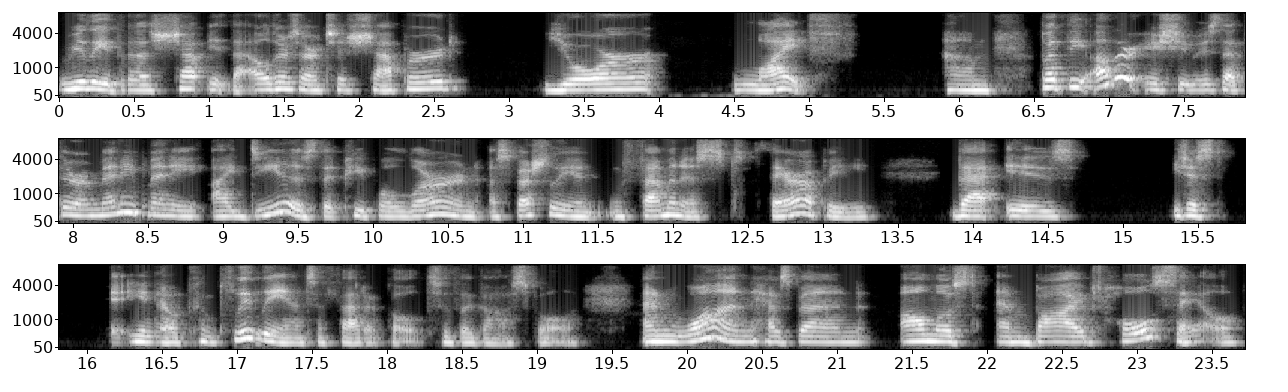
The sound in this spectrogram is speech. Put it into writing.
really the shep- the elders are to shepherd your life. Um, but the other issue is that there are many, many ideas that people learn, especially in, in feminist therapy, that is just you know completely antithetical to the gospel and one has been almost imbibed wholesale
